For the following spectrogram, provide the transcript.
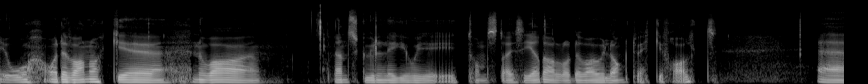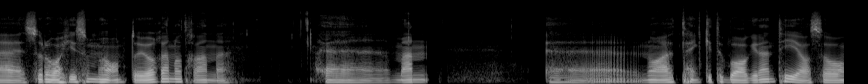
Jo, og det var nok eh, Nå var den skolen ligger jo i, i Tonstad i Sirdal, og det var jo langt vekke fra alt. Eh, så det var ikke så mye annet å gjøre enn å trene. Eh, men eh, når jeg tenker tilbake den tida, så,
